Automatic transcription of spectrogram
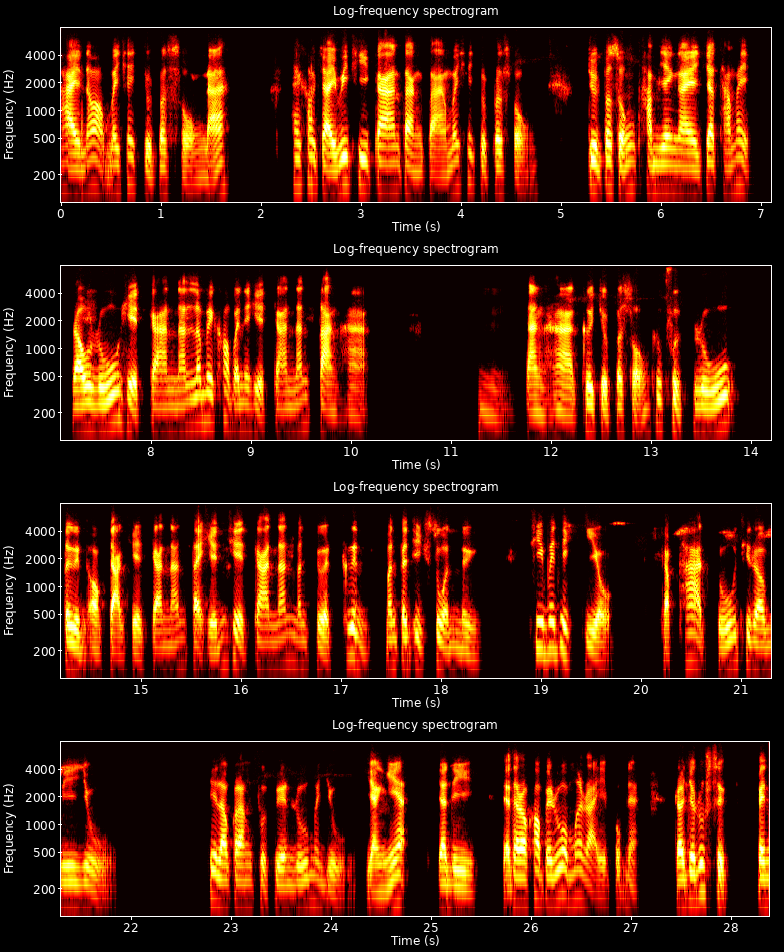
ภายนอกไม่ใช่จุดประสงค์นะให้เข้าใจวิธีการต่างๆ ไม่ใช่จุดประสงค์ จุดประสงค์ทำยังไงจะทำให้เรารู้เหตุการณ์นั้น แล้วไม่เข้าไปในเหตุการณ์นั้นต่างหากต่างหากคือจุดประสงค์คือฝึกรู้ตื่นออกจากเหตุการณ์นั้น แต่เห็นเหตุการณ์นั้นมันเกิดขึ้น มันเป็นอีกส่วนหนึ่ง ที่ไม่ได้เกี่ยวกับธาตุรู้ที่เรามีอยู่ ที่เรากำลังฝึกเรียนรู้มันอยู่ อย่างเงี้ย จะดี แต่ถ้าเราเข้าไปร่วมเมื่อไหร่ปุ๊บเนี่ย เราจะรู้สึกเป็น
